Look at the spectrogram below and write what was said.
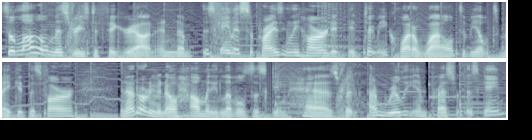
So a lot of little mysteries to figure out, and um, this game is surprisingly hard. It, it took me quite a while to be able to make it this far, and I don't even know how many levels this game has, but I'm really impressed with this game.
